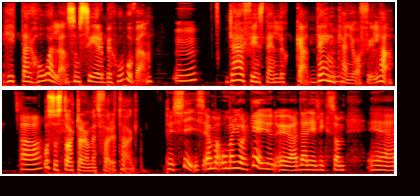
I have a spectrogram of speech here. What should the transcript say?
hittar hålen, som ser behoven. Mm. Där finns det en lucka, den mm. kan jag fylla. Ja. Och så startar de ett företag. Precis, och Mallorca är ju en ö där det liksom eh,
